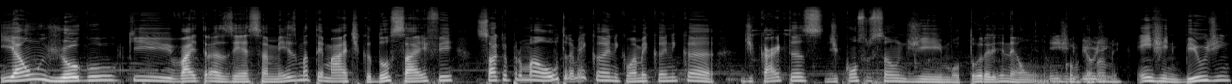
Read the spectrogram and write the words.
E é um jogo que vai trazer essa mesma temática do Scythe, só que para uma outra mecânica, uma mecânica de cartas de construção de motor ali, né? Um Engine é building. nome? Engine Building,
